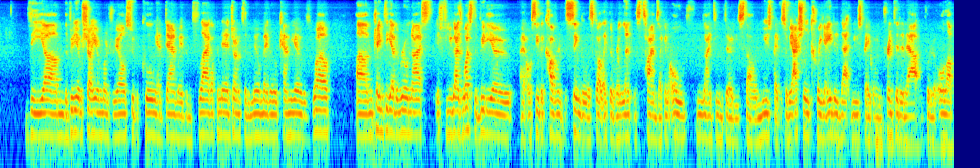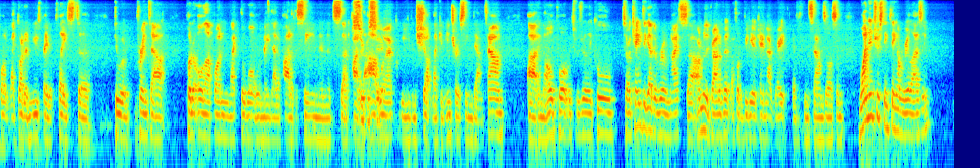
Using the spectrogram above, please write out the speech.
The um, the video was shot here in Montreal, super cool. We had Dan waving the flag up in there. Jonathan the Mill made a little cameo as well. Um, came together real nice. If you guys watch the video or see the cover of the single, it's got like the Relentless Times, like an old 1930s style newspaper. So we actually created that newspaper and printed it out and put it all up on, like, got a newspaper place to do a printout, put it all up on like the wall. We made that a part of the scene, and it's uh, part Super of the sick. artwork. We even shot like an intro scene downtown uh, in the old port, which was really cool. So it came together real nice. Uh, I'm really proud of it. I thought the video came out great. Everything sounds awesome. One interesting thing I'm realizing,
